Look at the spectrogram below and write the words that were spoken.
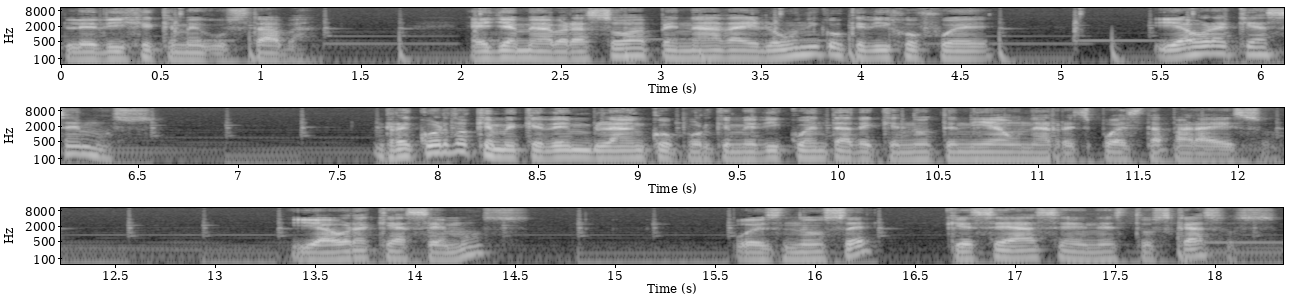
Le dije que me gustaba. Ella me abrazó apenada y lo único que dijo fue, ¿Y ahora qué hacemos? Recuerdo que me quedé en blanco porque me di cuenta de que no tenía una respuesta para eso. ¿Y ahora qué hacemos? Pues no sé, ¿qué se hace en estos casos?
